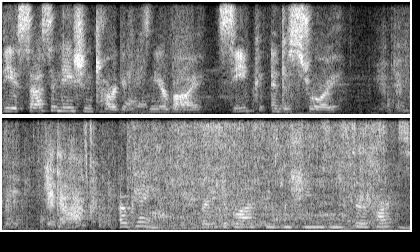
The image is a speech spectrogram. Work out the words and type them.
The assassination target is nearby. Seek and destroy. Okay, ready to blast these machines into spare parts?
